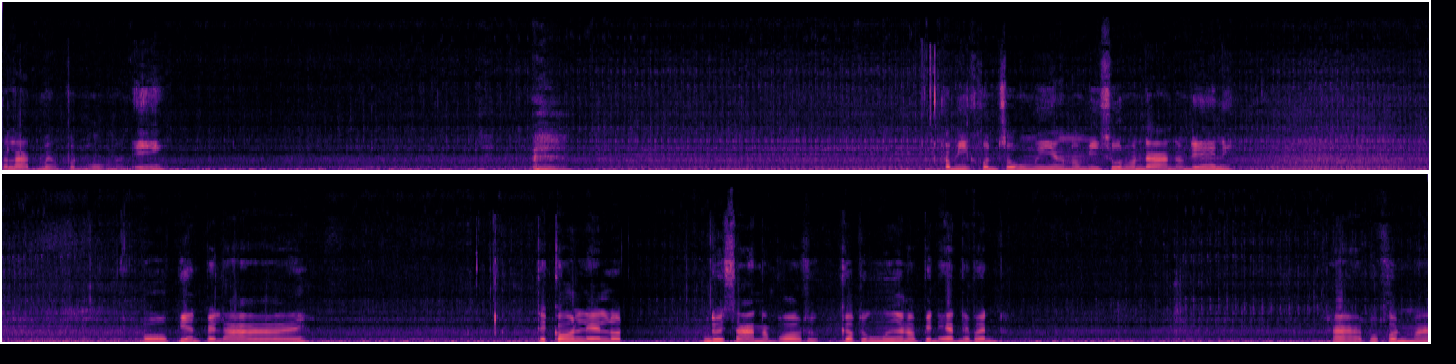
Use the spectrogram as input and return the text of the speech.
ตลาดเมืองพนหงนั่นเองก็มีคนส่งมีอย่างน้องมีสูตรฮอนด้าหน่อยเด้นี่ โอ้เปลี่ยนไปหลายแต่ก้อนแล่นรถโดยสารนะพอเกือบทุกมือเนาะเป็นแอดในเพิ่นพาผู้คนมา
